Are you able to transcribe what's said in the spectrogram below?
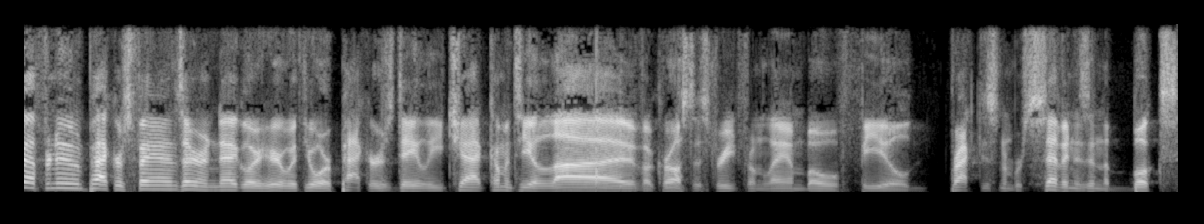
Good afternoon, Packers fans. Aaron Nagler here with your Packers Daily Chat, coming to you live across the street from Lambeau Field. Practice number seven is in the books.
